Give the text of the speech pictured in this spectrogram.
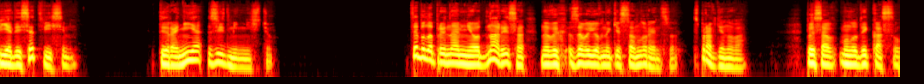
58. Тиранія з відмінністю. Це була принаймні одна риса нових завойовників Сан Лоренцо. Справді нова. Писав молодий Касл.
